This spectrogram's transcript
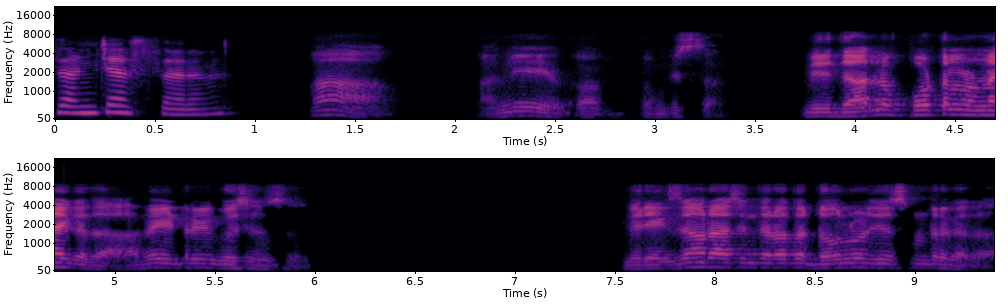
సెండ్ చేస్తారా? ఆ, అన్నీ పం- పంపిస్తా. మీరు దానిలో పోర్టల్ ఉన్నాయి కదా అవే ఇంటర్వ్యూ క్వశ్చన్స్. మీరు ఎగ్జామ్ రాసిన తర్వాత డౌన్లోడ్ చేసుకుంటారు కదా.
